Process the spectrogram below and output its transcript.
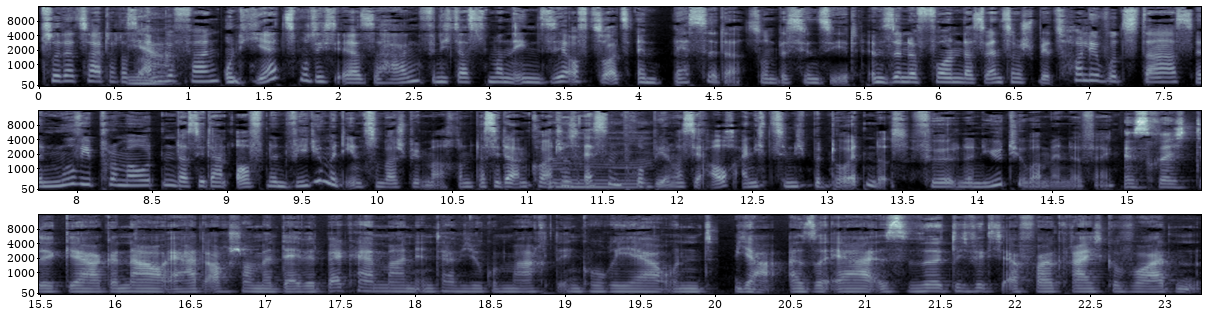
zu der Zeit hat das ja. angefangen. Und jetzt muss ich eher sagen, finde ich, dass man ihn sehr oft so als Ambassador so ein bisschen sieht. Im Sinne von, dass wenn zum Beispiel jetzt Hollywood-Stars einen Movie promoten, dass sie dann oft ein Video mit ihm zum Beispiel machen, dass sie da ein koreanisches mm. Essen probieren, was ja auch eigentlich ziemlich bedeutend ist für einen YouTuber im Endeffekt. Ist richtig, ja, genau. Er hat auch schon mit David Beckham mal ein Interview gemacht in Korea und ja, also er ist wirklich, wirklich erfolgreich geworden.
